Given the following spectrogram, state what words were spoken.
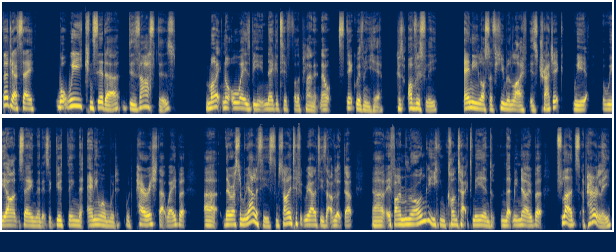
thirdly, I'd say what we consider disasters might not always be negative for the planet. Now, stick with me here, because obviously, any loss of human life is tragic. We we aren't saying that it's a good thing that anyone would would perish that way, but uh, there are some realities, some scientific realities that I've looked up. Uh, if I'm wrong, you can contact me and let me know. But floods, apparently,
